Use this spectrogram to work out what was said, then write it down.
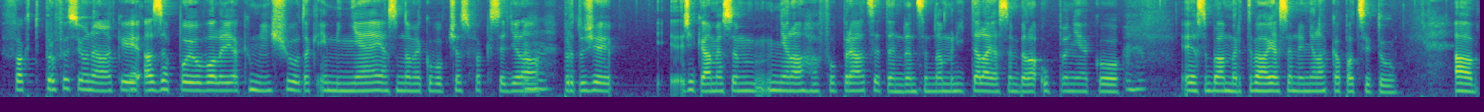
fakt profesionálky a zapojovali jak Míšu, tak i mě. Já jsem tam jako občas fakt seděla, Mhm. protože říkám, já jsem měla hafo práce, ten den jsem tam lítala, já jsem byla úplně jako, Mhm. já jsem byla mrtvá, já jsem neměla kapacitu. A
